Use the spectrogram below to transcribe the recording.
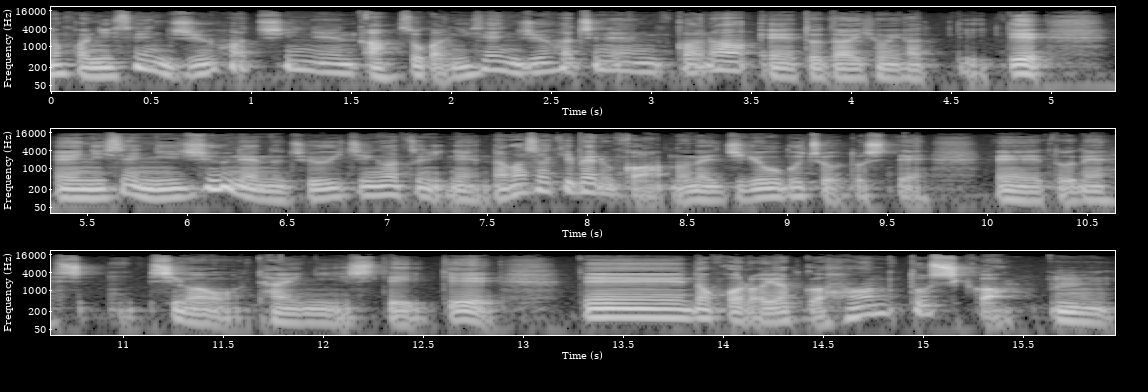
なんか2018年、あ、そうか、2018年から、えー、と代表やっていて、えー、2020年の11月にね、長崎ベルカのね、事業部長として、えっ、ー、とね、滋賀を退任していて、で、だから約半年か、うん、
